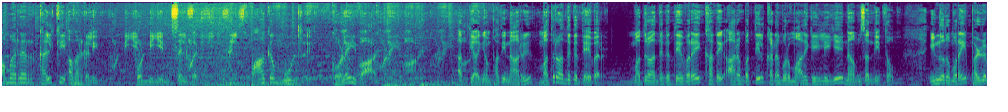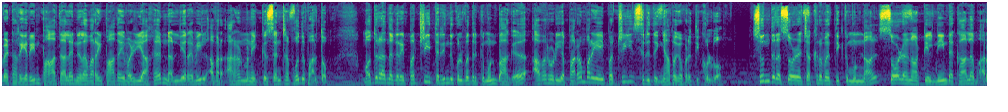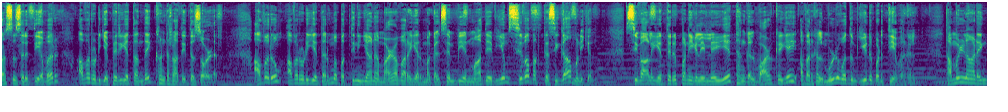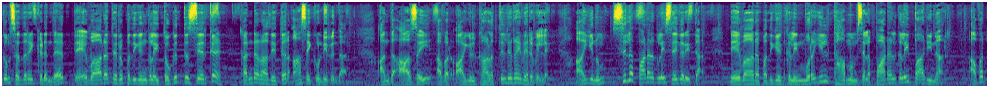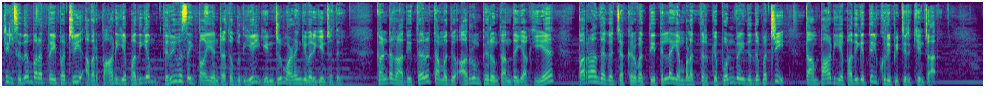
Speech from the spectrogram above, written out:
அமரர் கல்கி அவர்களின் பொன்னியின் செல்வன். பாகம் மூன்று கொலைவாள். அத்தியாயம் பதினாறு மதுராந்தக தேவர். மதுராந்தக தேவரை கதை ஆரம்பத்தில் கடம்பூர் மாளிகையிலேயே நாம் சந்தித்தோம். இன்னொரு முறை பழுவேட்டரையரின் பாதாள நிலவரை பாதை வழியாக நள்ளிரவில் அவர் அரண்மனைக்கு சென்றபோது பார்த்தோம். மதுராந்தகரை பற்றி தெரிந்து கொள்வதற்கு முன்பாக அவருடைய பரம்பரையை பற்றி சிறிது ஞாபகப்படுத்திக் கொள்வோம். சுந்தர சோழ சக்கரவர்த்திக்கு முன்னால் சோழ நாட்டில் நீண்ட காலம் அரசு செலுத்தியவர் அவருடைய பெரிய தந்தை கண்டராதித்த சோழர். அவரும் அவருடைய தர்மபத்தினியான மழவரையர் மகள் செம்பியன் மாதேவியும் சிவபக்த சிகாமணிகள். சிவாலய திருப்பணிகளிலேயே தங்கள் வாழ்க்கையை அவர்கள் முழுவதும் ஈடுபடுத்தியவர்கள். தமிழ்நாடெங்கும் சிதறை கிடந்த தேவார திருப்பதிகங்களை தொகுத்து சேர்க்க கண்டராதித்தர் ஆசை கொண்டிருந்தார். அந்த ஆசை அவர் ஆயுள் காலத்தில் நிறைவேறவில்லை. ஆயினும் சில பாடல்களை சேகரித்தார். தேவார பதிகங்களின் முறையில் தாமும் சில பாடல்களை பாடினார். அவற்றில் சிதம்பரத்தை பற்றி அவர் பாடிய பதியம் திருவிசைப்பா என்ற தொகுதியில் இன்றும் வழங்கி வருகின்றது. கண்டராதித்தர் தமது அரும் பெரும் தந்தையாகிய பராந்தக சக்கரவர்த்தி தில்லையம்பலத்திற்கு பொன் வைத்தது பற்றி தாம் பாடிய பதிகத்தில் குறிப்பிட்டிருக்கின்றார்.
